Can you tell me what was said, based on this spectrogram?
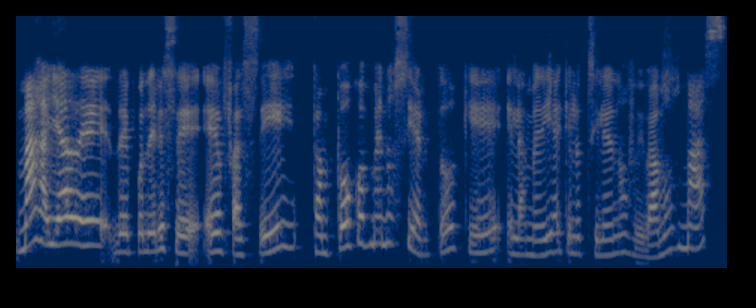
Más allá de, de, poner ese énfasis, tampoco es menos cierto que en la medida que los chilenos vivamos más,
